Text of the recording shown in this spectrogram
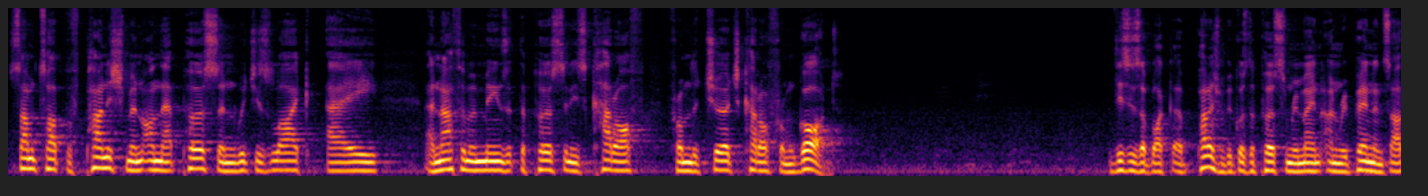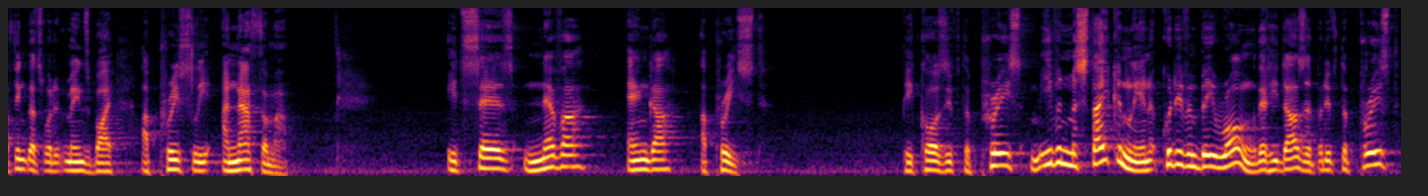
some type of punishment on that person, which is like a anathema means that the person is cut off from the church, cut off from God. This is a, like a punishment because the person remained unrepentant. So I think that's what it means by a priestly anathema. It says, never anger a priest. Because if the priest, even mistakenly, and it could even be wrong that he does it, but if the priest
